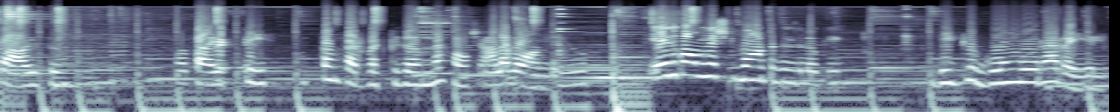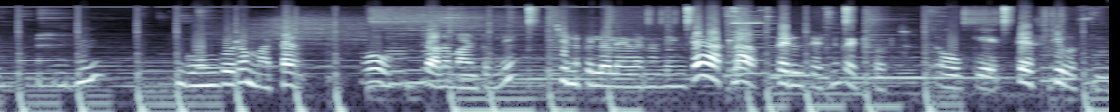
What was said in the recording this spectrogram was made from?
సాల్ట్ స్పైసీ మొత్తం పర్ఫెక్ట్గా ఉందా? Okay. చాలా బాగుంది. ఏది కాంబినేషన్ బాగుంటుంది ఇందులోకి? దీంట్లో గోంగూర రొయ్యలు. గోంగూర మటన్. ఓ చాలా బాగుంటుంది. చిన్నపిల్లలు ఏమైనా తింటే అట్లా పెరుగు చట్నీ పెట్టుకోవచ్చు. ఓకే. టేస్టీ వస్తుంది.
